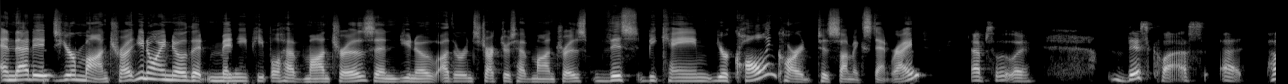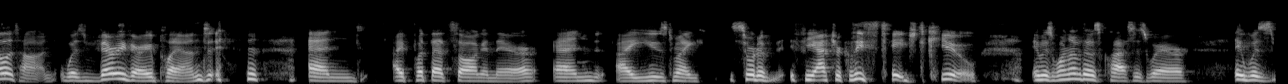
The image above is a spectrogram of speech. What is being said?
and that is your mantra. You know, I know that many people have mantras and, you know, other instructors have mantras. This became your calling card to some extent, right? Absolutely. This class at Peloton was very, very planned. and I put that song in there and I used my sort of theatrically staged cue. It was one of those classes where It was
